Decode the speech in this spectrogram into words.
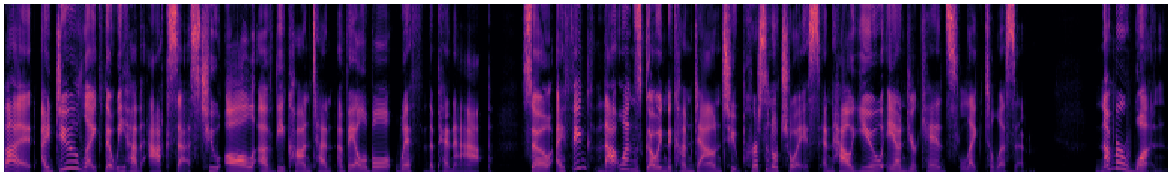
But I do like that we have access to all of the content available with the Pinna app. So I think that one's going to come down to personal choice and how you and your kids like to listen. Number one,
